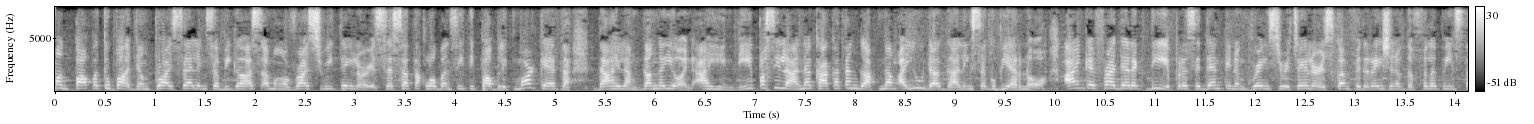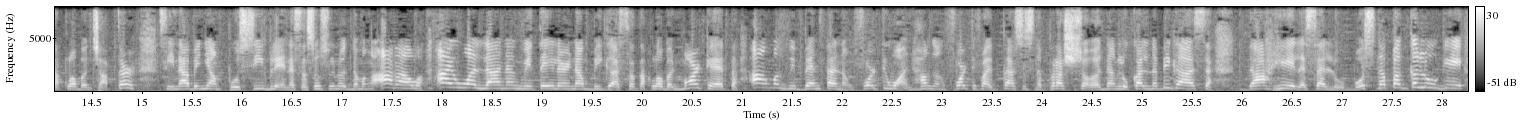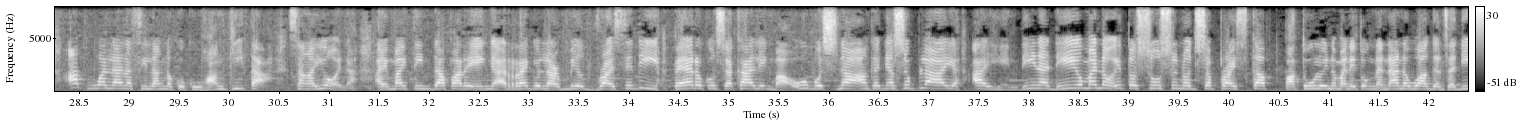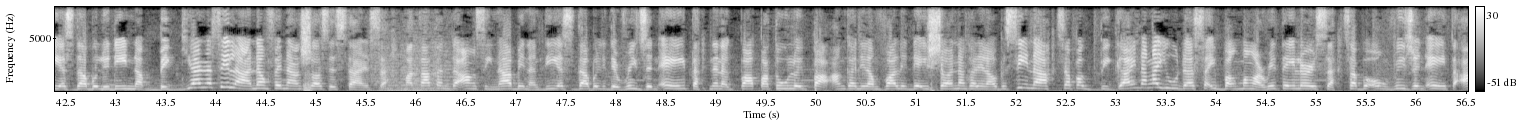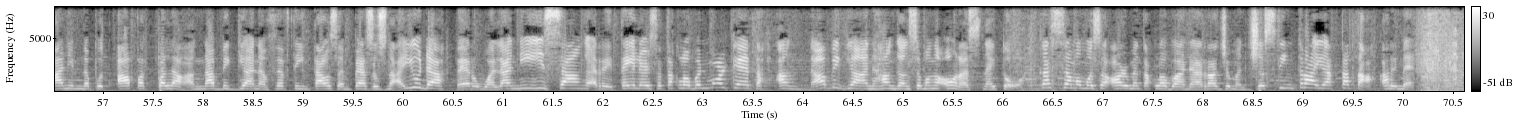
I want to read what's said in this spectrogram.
Magpapatupad ng price selling sa bigas ang mga rice retailers sa Tacloban City Public Market dahil hanggang ngayon ay hindi pa sila nakakatanggap ng ayuda galing sa gobyerno. Ayon kay Frederick D., presidente ng Grains Retailers Confederation of the Philippines Tacloban Chapter, sinabi niyang posible na sa susunod na mga araw ay wala ng retailer ng bigas sa Tacloban Market ang magbibenta ng 41 hanggang 45 pesos na presyo ng lokal na bigas dahil sa lubos na pagkalugi at wala na silang nakukuhang kita. Sa ngayon ay may tinda pa rin regular milled rice CD pero kung sakaling maubos na ang kanyang supply ay hindi na di umano ito susunod sa price cap. Patuloy naman itong nananawagan sa DSWD na bigyan na sila ng financial assistance. Matatanda ang sinabi ng DSWD Region 8 na nagpapatuloy pa ang kanilang validation ng kanilang opisina sa pagbigay ng ayuda sa ibang mga retailers. Sa buong Region 8, 64 pa lang ang nabigyan ng 15,000 pesos na ayuda pero wala ni isang retailer sa Tacloban Market ang nabigyan hanggang sa mga oras na ito. Kasama mo sa Armen Tacloban na Radyoman Justine Traya, Tata Arimen.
